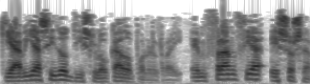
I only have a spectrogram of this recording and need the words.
que había sido dislocado por el rey. En Francia eso se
